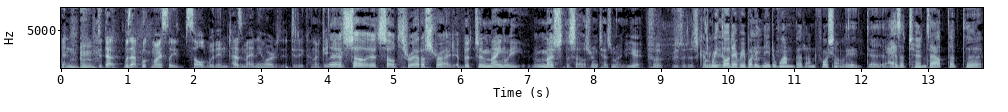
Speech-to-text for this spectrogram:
and did that was that book mostly sold within Tasmania, or did it kind of get Yeah, you? it's, sold, it's sold throughout Australia, but uh, mainly most of the sales are in Tasmania. Yeah, for visitors coming. We down thought here. everybody needed one, but unfortunately, uh, as it turns out, that the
